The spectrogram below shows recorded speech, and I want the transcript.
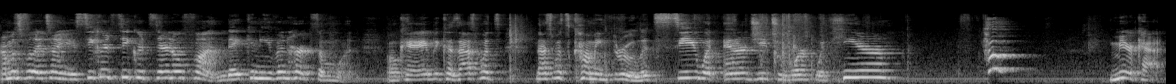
Almost feel like telling you secret, secrets, they're no fun. They can even hurt someone, okay? Because that's what's that's what's coming through. Let's see what energy to work with here. Meerkat.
